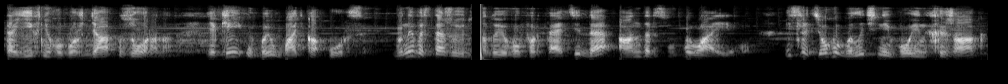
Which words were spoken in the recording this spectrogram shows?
та їхнього вождя Зорана, який убив батька Урси. Вони вистежують до його фортеці, де Андерс вбиває його. Після цього величний воїн Хижак,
